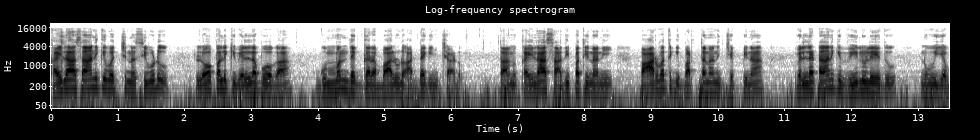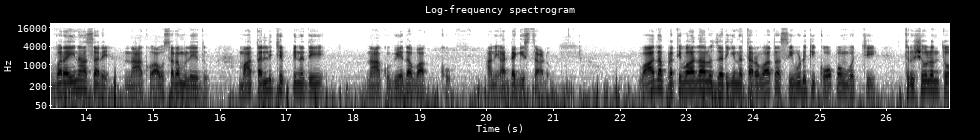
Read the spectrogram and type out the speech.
కైలాసానికి వచ్చిన శివుడు లోపలికి వెళ్ళబోగా గుమ్మం దగ్గర బాలుడు అడ్డగించాడు. తాను కైలాస అధిపతినని పార్వతికి భర్తనని చెప్పినా వెళ్ళటానికి వీలు లేదు. నువ్వు ఎవ్వరైనా సరే నాకు అవసరం లేదు. మా తల్లి చెప్పినదే నాకు వేదవాక్కు అని అడ్డగిస్తాడు. వాద ప్రతివాదాలు జరిగిన తర్వాత శివుడికి కోపం వచ్చి త్రిశూలంతో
